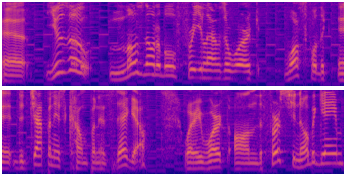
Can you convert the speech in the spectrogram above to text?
Uh, Yuzo most notable freelancer work was for the, uh, the Japanese company Sega, where he worked on the first Shinobi game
